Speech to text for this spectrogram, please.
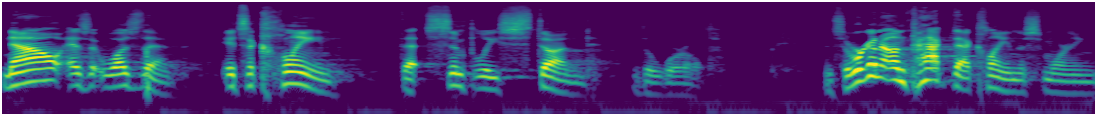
now, as it was then, it's a claim that simply stunned the world. And so we're going to unpack that claim this morning.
